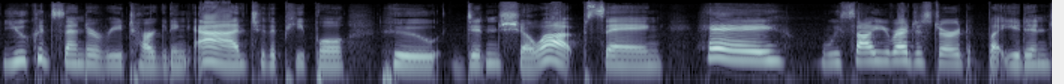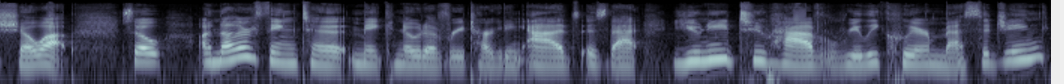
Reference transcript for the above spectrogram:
you could send a retargeting ad to the people who didn't show up saying, hey, we saw you registered, but you didn't show up. So, another thing to make note of retargeting ads is that you need to have really clear messaging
